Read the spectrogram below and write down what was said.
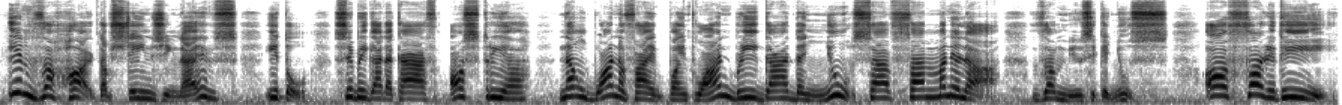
In the heart of changing lives, ito si Brigada Kath Austria ng 105.1 Brigada News sa Manila, The Music and News Authority.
